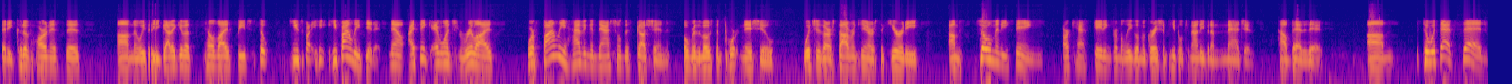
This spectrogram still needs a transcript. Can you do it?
that he could have harnessed this. Um, and we said you got to give a televised speech. So he's he, he finally did it. Now I think everyone should realize we're finally having a national discussion over the most important issue, which is our sovereignty and our security. Um, so many things are cascading from illegal immigration. People cannot even imagine how bad it is. Um, so with that said,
